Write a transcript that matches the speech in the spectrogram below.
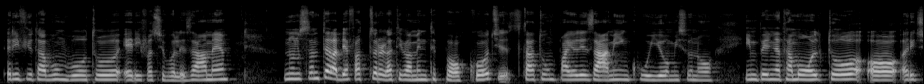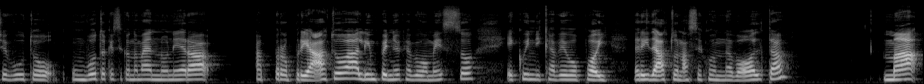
rifiutavo un voto e rifacevo l'esame, Nonostante l'abbia fatto relativamente poco, c'è stato un paio di esami in cui io mi sono impegnata molto, ho ricevuto un voto che secondo me non era appropriato all'impegno che avevo messo e quindi che avevo poi ridato una seconda volta, ma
